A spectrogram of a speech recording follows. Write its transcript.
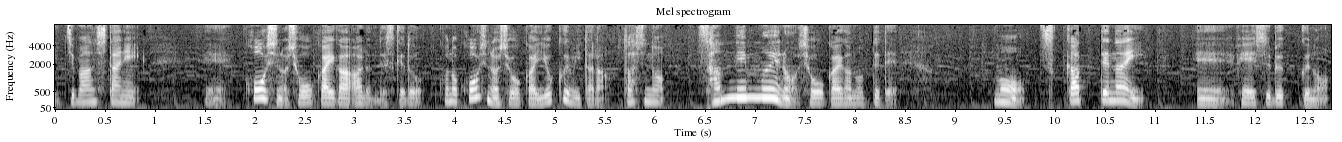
一番下に、えー、講師の紹介があるんですけどこの講師の紹介よく見たら私の3年前の紹介が載っててもう使ってない、えー、Facebook の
